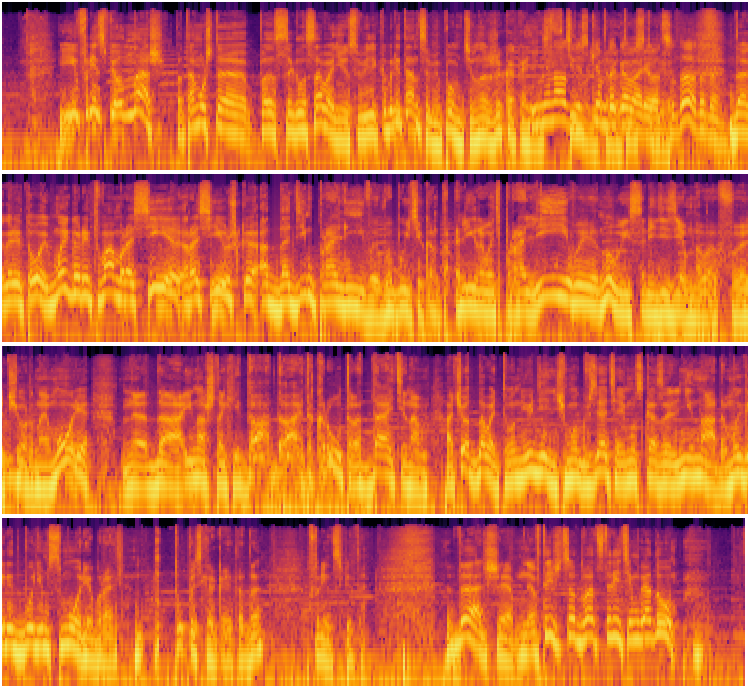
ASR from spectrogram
и, в принципе, он наш, потому что по согласованию с великобританцами, помните, у нас же как они И не надо ни с кем договариваться, да, да, да. Да, говорит, ой, мы, говорит, вам, Россия, Россиюшка, отдадим проливы, вы будете контролировать проливы, ну, из Средиземного в Черное море, э, да, и наши такие, да, да, это круто, отдайте нам. А что отдавать-то? Он Юденич мог взять, а ему сказали, не надо, мы, говорит, будем с моря брать. Тупость какая-то, да, в принципе-то. Дальше. В 1923 году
